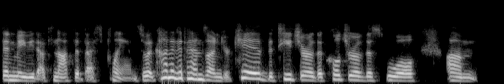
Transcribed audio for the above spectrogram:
then maybe that's not the best plan so it kind of depends on your kid the teacher the culture of the school um,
